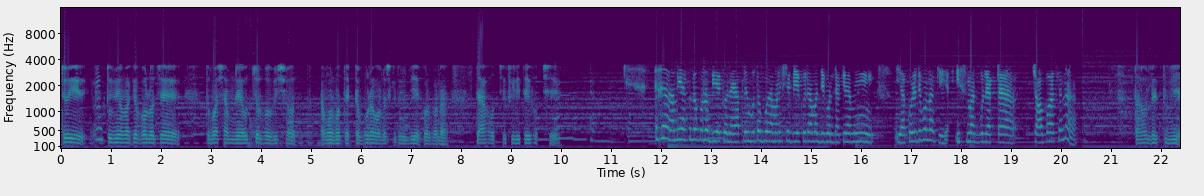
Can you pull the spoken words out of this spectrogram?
তুই তুমি আমাকে বলো যে তোমার সামনে উজ্জ্বল ভবিষ্যৎ। আমার মতো একটা বুড়া মানুষকে তুমি বিয়ে করবে না। যা হচ্ছে ফ্রিতেই হচ্ছে। হ্যাঁ আমি এখনও কোনো বিয়ে করি নাই। আপনার মতো বুড়া মানুষের বিয়ে করে আমার জীবনটাকে আমি ইয়া করে দেবো নাকি? স্মার্ট বলে একটা চপ আছে না? তাহলে তুমি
